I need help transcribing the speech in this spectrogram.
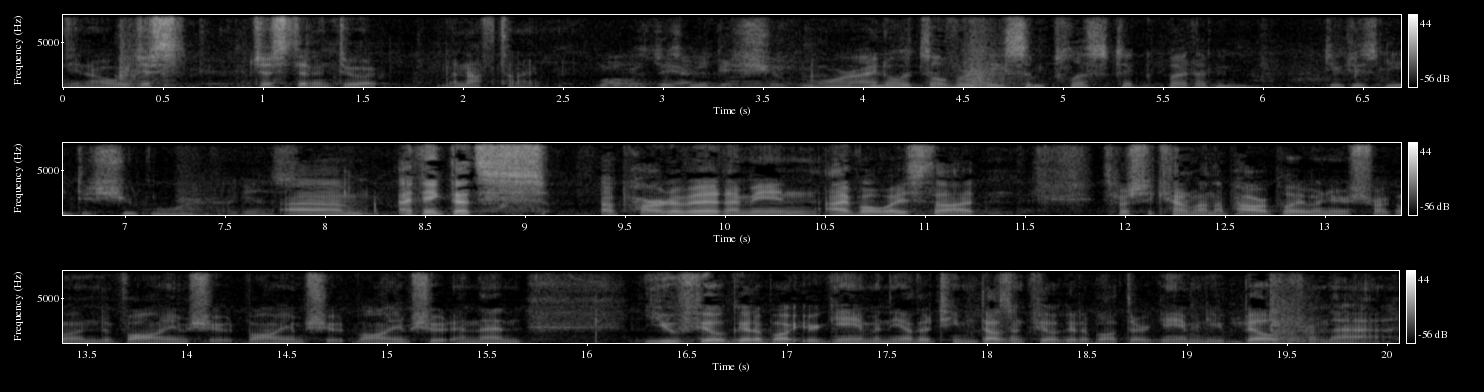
you know, we just just didn't do it enough time. Well, we just need to shoot more. I know it's overly simplistic, but I mean, do you just need to shoot more? I guess. Um, I think that's a part of it. I mean, I've always thought, especially kind of on the power play when you're struggling to volume shoot, volume shoot, volume shoot, and then you feel good about your game and the other team doesn't feel good about their game, and you build from that.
